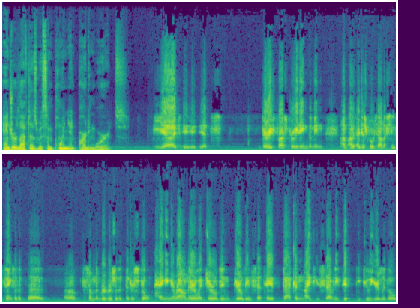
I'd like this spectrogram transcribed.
Andrew left us with some poignant parting words. Yeah, it, it, it's very frustrating. I mean, um, I, I, just wrote down a few things that. uh, uh, some of the murders that, that are still hanging around there, like Geraldine Geraldine Sete back in 1970, 52 years ago,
